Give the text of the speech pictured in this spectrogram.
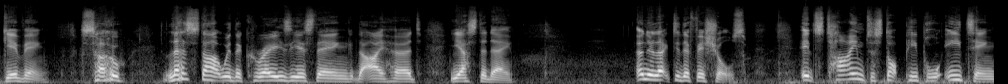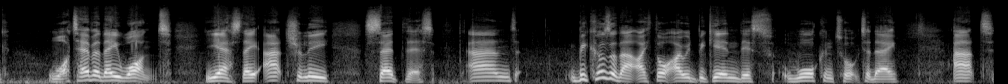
giving. So let's start with the craziest thing that I heard yesterday. Unelected officials. It's time to stop people eating whatever they want. Yes, they actually said this. And because of that, I thought I would begin this walk and talk today at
